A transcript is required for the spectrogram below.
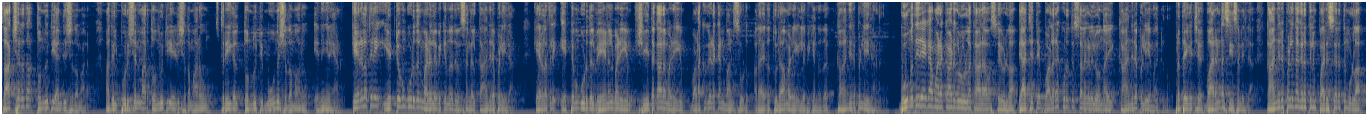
സാക്ഷരത തൊണ്ണൂറ്റി അഞ്ച് ശതമാനം. അതിൽ പുരുഷന്മാർ തൊണ്ണൂറ്റിയേഴ് ശതമാനവും സ്ത്രീകൾ തൊണ്ണൂറ്റി മൂന്ന് ശതമാനവും എന്നിങ്ങനെയാണ്. കേരളത്തിലെ ഏറ്റവും കൂടുതൽ മഴ ലഭിക്കുന്ന ദിവസങ്ങൾ കാഞ്ഞിരപ്പള്ളിയിലാണ്. കേരളത്തിലെ ഏറ്റവും കൂടുതൽ വേനൽ മഴയും ശീതകാല മഴയും വടക്കുകിഴക്കൻ മൺസൂണും അതായത് തുലാമഴയും ലഭിക്കുന്നത് കാഞ്ഞിരപ്പള്ളിയിലാണ്. ഭൂമധ്യരേഖ മഴക്കാടുകളുള്ള കാലാവസ്ഥയുള്ള രാജ്യത്തെ വളരെ കുറച്ച് സ്ഥലങ്ങളിൽ ഒന്നായി കാഞ്ഞിരപ്പള്ളിയെ മാറ്റുന്നു. പ്രത്യേകിച്ച് വരണ്ട സീസണില്ല കാഞ്ഞിരപ്പള്ളി നഗരത്തിലും പരിസരത്തുമുള്ള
